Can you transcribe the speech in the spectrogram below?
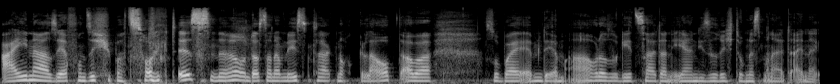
einer sehr von sich überzeugt ist, ne, und das dann am nächsten Tag noch glaubt, aber so bei MDMA oder so geht's halt dann eher in diese Richtung, dass man halt eine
